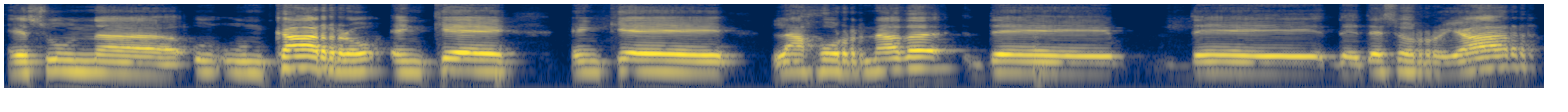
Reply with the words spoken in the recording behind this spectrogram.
es una, un, carro en que, en que la jornada de, de, de desarrollar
